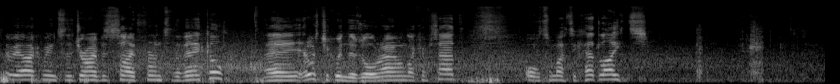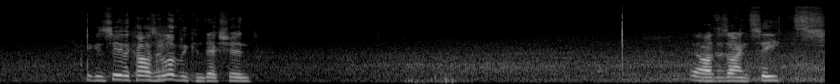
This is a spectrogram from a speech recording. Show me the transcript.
Here we are coming to the driver's side front of the vehicle, uh, electric windows all round like I've said, automatic headlights. You can see the car's in lovely condition, There are designed seats.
